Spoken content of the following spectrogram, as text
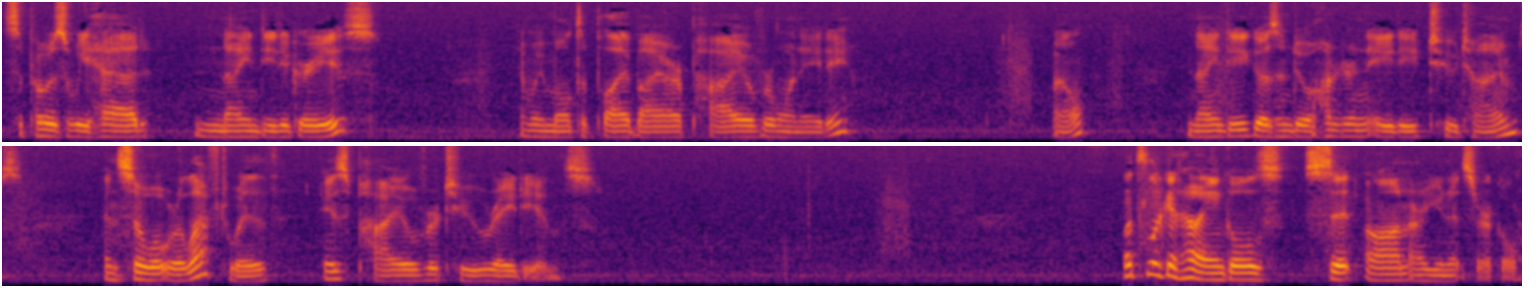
Suppose we had 90 degrees and we multiply by our pi over 180. Well, 90 goes into 180 two times, and so what we're left with is pi over 2 radians. Let's look at how angles sit on our unit circle.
